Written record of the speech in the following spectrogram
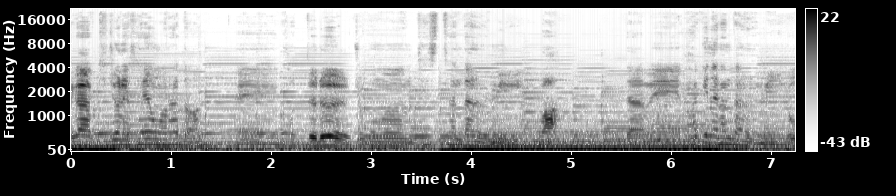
제가 기존에 사용을 하던 에, 것들을 조금은 테스트한다는 의미와 그다음에 확인을 한다는 의미로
